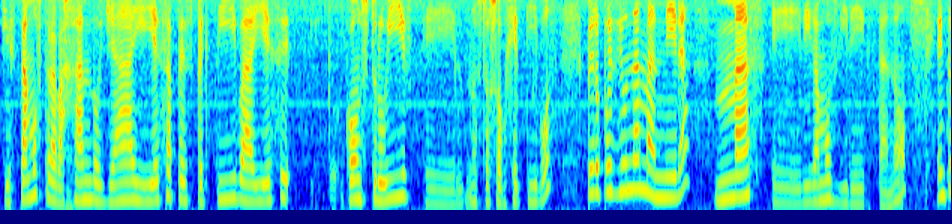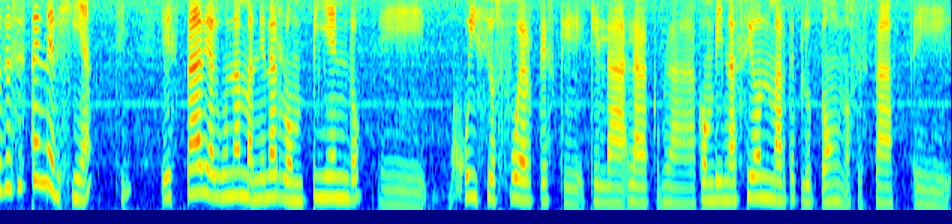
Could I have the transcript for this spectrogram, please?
que estamos trabajando ya y esa perspectiva y ese construir eh, nuestros objetivos, pero pues de una manera más, eh, digamos, directa, ¿no? Entonces esta energía, ¿sí? está de alguna manera rompiendo eh, juicios fuertes que, la, combinación Marte-Plutón nos está eh,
